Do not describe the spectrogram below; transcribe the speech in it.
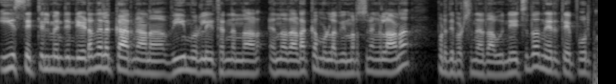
ഈ സെറ്റിൽമെന്റിന്റെ ഇടനിലക്കാരനാണ് വി മുരളീധരൻ എന്ന എന്നതടക്കമുള്ള വിമർശനങ്ങളാണ് പ്രതിപക്ഷ നേതാവ് ഉന്നയിച്ചത്. നേരത്തെ പൂർത്തി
